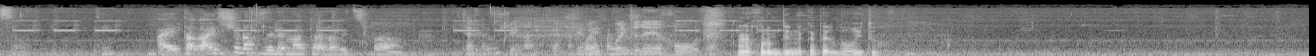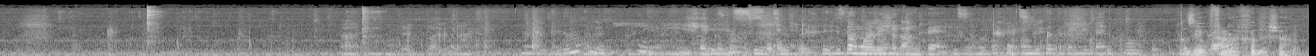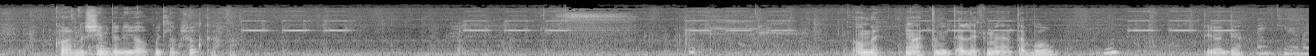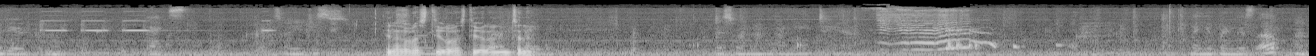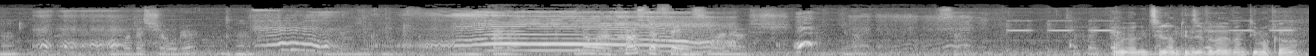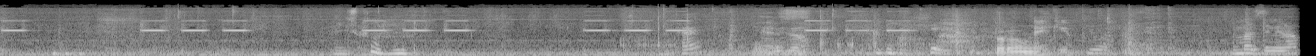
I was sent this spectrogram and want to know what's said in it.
see? את הרייס שלך זה למטה על הרצפה. תכף, שירה, תכף. בואי- בואי תראי איך הוא... אנחנו לומדים לקפל בוריטו. אה? זה אופנה חדשה. כל הנשים בניו יורק מתלבשות ככה. עומר, מה, אתה מתעלף מהטבור? תירגע. Thank you, my dear. Thanks. So you just... אלא לא להסתיר, לא להסתיר, אלא אני מצלם. This one underneath here. Then you bring this up over the shoulder. And then you can, and you kind of, you don't want to cross the face. הוא אומר, אני צילמתי את זה ולא הבנתי מה קרה. אוקיי. תודה רבה.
